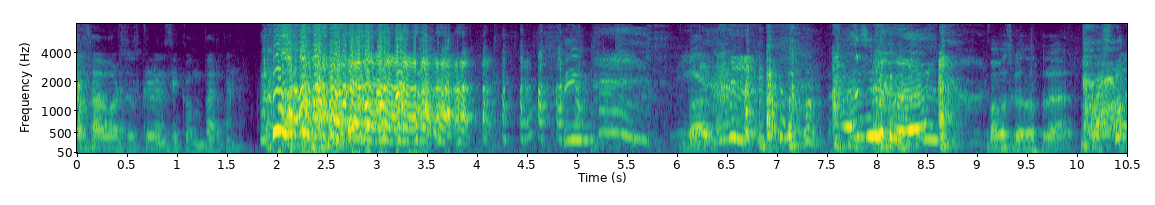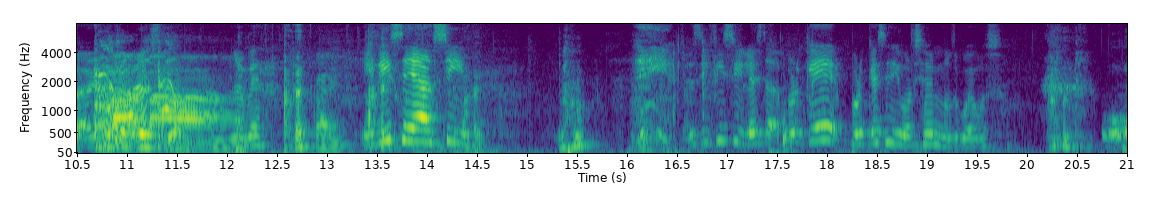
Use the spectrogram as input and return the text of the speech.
Por favor, suscríbanse y compartan. Va. Vamos con otra. Ah, A ver. Karen. Y dice así. Es difícil esta. ¿Por qué, ¿Por qué se divorciaron los huevos? Oh,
